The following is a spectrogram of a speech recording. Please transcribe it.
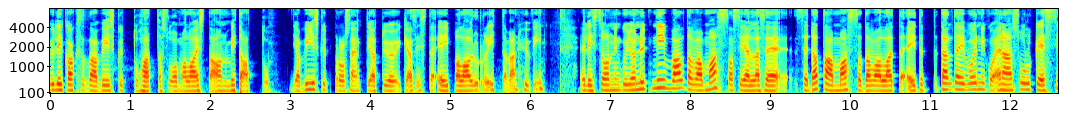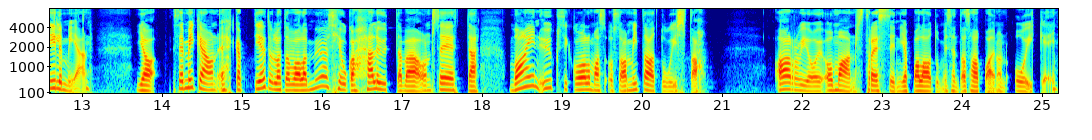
yli 250 000 suomalaista on mitattu, ja 50 prosenttia työikäisistä ei palaudu riittävän hyvin. Eli se on niin kuin jo nyt niin valtava massa siellä, se, se datan massa tavalla, että ei, tältä ei voi niin kuin enää sulkea silmiään. Ja se, mikä on ehkä tietyllä tavalla myös hiukan hälyttävää, on se, että vain yksi kolmasosa mitatuista – arvioi oman stressin ja palautumisen tasapainon oikein.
